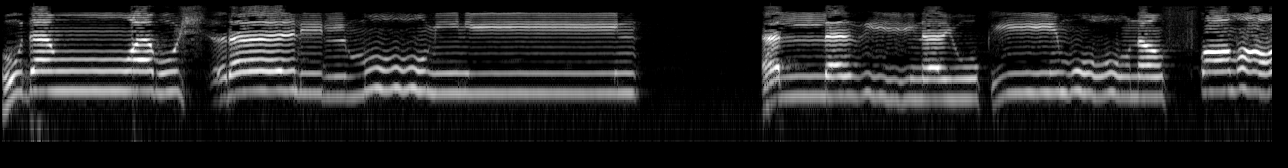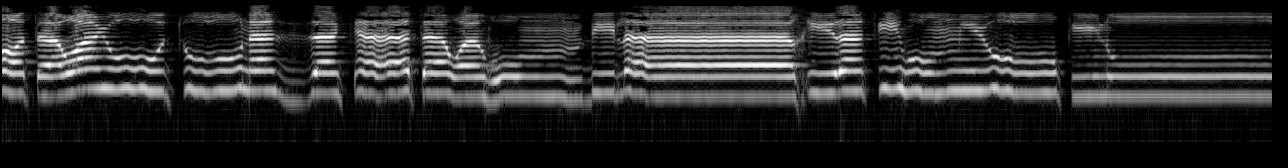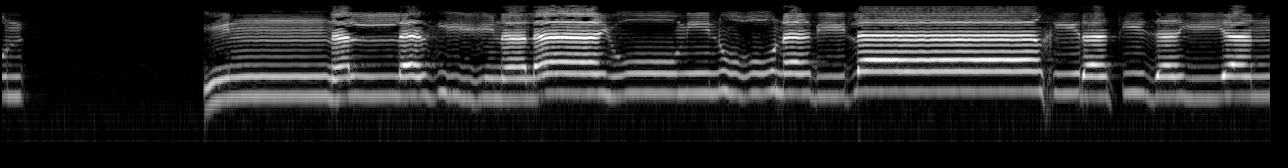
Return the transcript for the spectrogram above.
هدى وبشرى للمؤمنين الذين يقيمون الصلاة ويؤتون الزكاة وهم بالآخرة هم يوقنون إن الذين لا يؤمنون بالآخرة زينا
